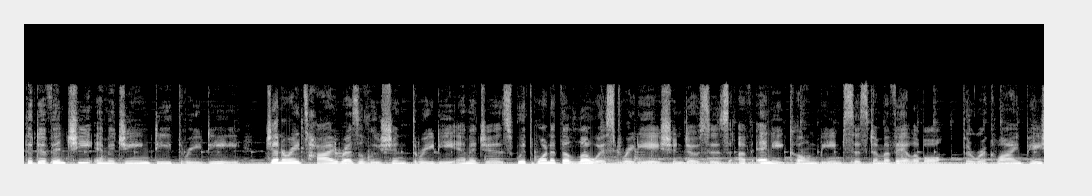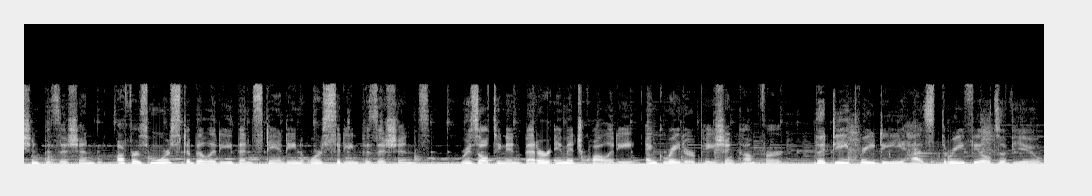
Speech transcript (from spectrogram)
The Da Vinci Imaging D3D generates high resolution 3D images with one of the lowest radiation doses of any cone beam system available. The reclined patient position offers more stability than standing or sitting positions, resulting in better image quality and greater patient comfort. The D3D has three fields of view,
